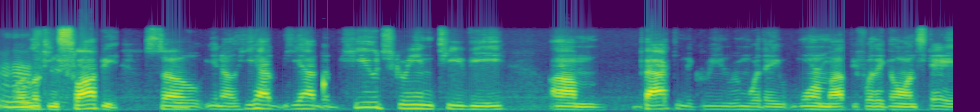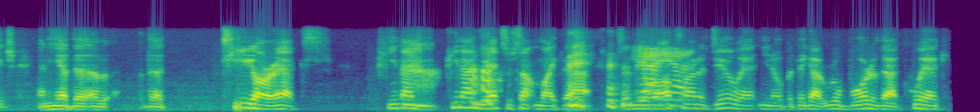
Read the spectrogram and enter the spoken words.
mm-hmm. or looking sloppy so you know he had he had the huge screen tv um, back in the green room where they warm up before they go on stage, and he had the uh, the TRX P90 P90X or something like that. So they Yeah, were all yeah. trying to do it, you know, but they got real bored of that quick.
